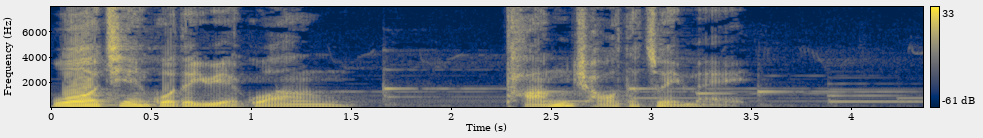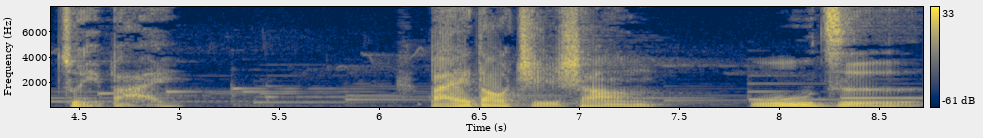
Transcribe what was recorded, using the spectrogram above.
我见过的月光，唐朝的最美，最白，白到纸上无字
